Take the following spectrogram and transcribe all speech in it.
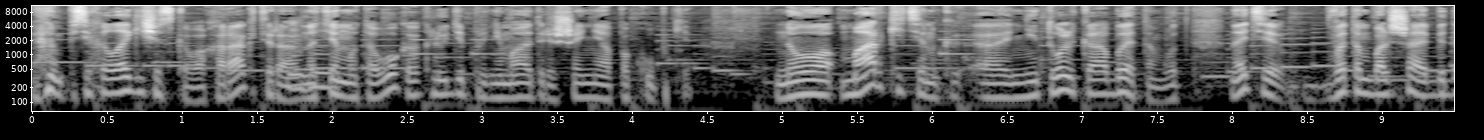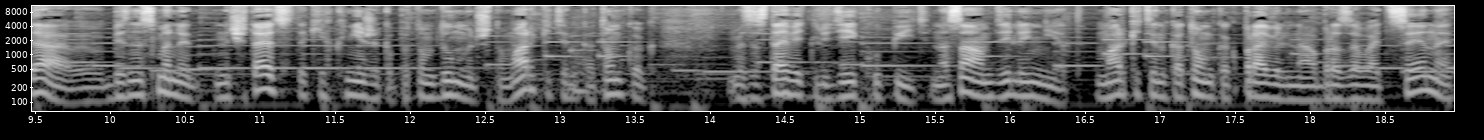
психологического характера mm-hmm. на тему того, как люди принимают решения о покупке. Но маркетинг э, не только об этом. Вот, знаете, в этом большая беда. Бизнесмены начитаются таких книжек, а потом думают, что маркетинг о том, как заставить людей купить. На самом деле нет. Маркетинг о том, как правильно образовать цены,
